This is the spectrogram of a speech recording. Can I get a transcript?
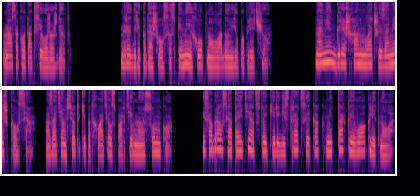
Нас акватакси уже ждет. Грегори подошел со спины и хлопнул ладонью по плечу. На миг Грешхан-младший замешкался, а затем все таки подхватил спортивную сумку и собрался отойти от стойки регистрации, как Митарка его окликнула.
